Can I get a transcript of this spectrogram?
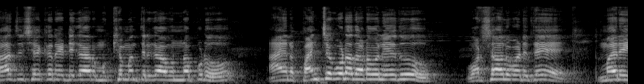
రాజశేఖర రెడ్డి గారు ముఖ్యమంత్రిగా ఉన్నప్పుడు ఆయన పంచె కూడా తడవలేదు. వర్షాలు పడితే మరి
